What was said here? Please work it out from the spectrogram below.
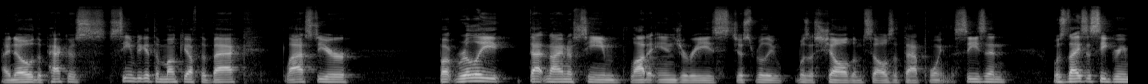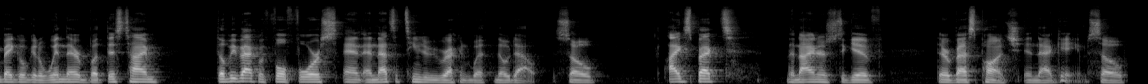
I know the Packers seem to get the monkey off the back last year. But really, that Niners team, a lot of injuries, just really was a shell of themselves at that point in the season. It was nice to see Green Bay go get a win there, but this time they'll be back with full force, and, and that's a team to be reckoned with, no doubt. So I expect the Niners to give their best punch in that game. So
